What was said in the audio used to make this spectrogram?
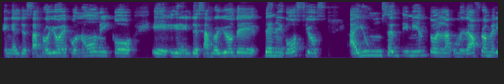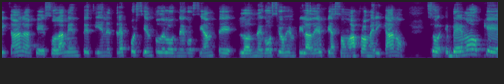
en el desarrollo económico, eh, en el desarrollo de, de negocios hay un sentimiento en la comunidad afroamericana que solamente tiene 3% de los negociantes, los negocios en Filadelfia son afroamericanos. vemos que,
